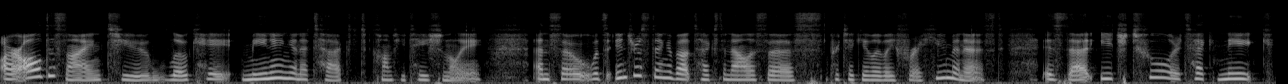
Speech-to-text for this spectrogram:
are all designed to locate meaning in a text computationally. And so, what's interesting about text analysis, particularly for a humanist, is that each tool or technique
